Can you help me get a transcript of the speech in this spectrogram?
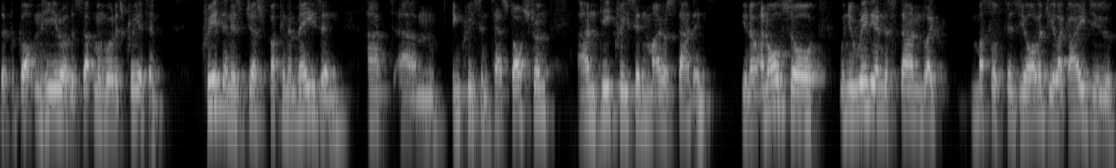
the forgotten hero of the supplement world, is creatine. Creatine is just fucking amazing at um, increasing testosterone and decreasing myostatin. You know, and also when you really understand like muscle physiology, like I do,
